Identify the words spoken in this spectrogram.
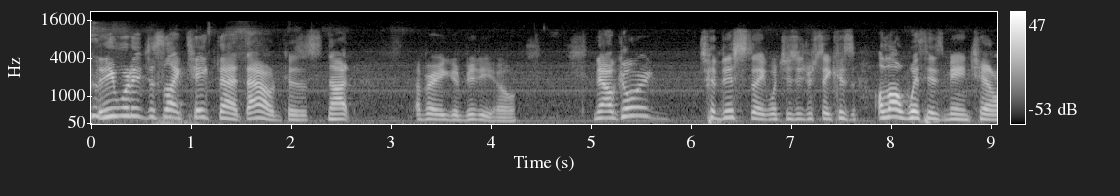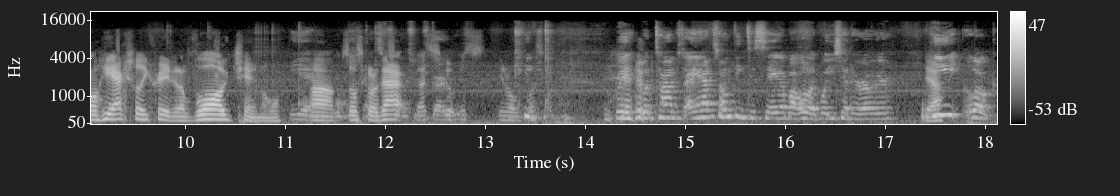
then he wouldn't just like take that down because it's not a very good video. Now going to this thing, which is interesting, because along with his main channel, he actually created a vlog channel. Yeah, Um, so let's go to that. that's. You know, Wait, but Thomas, I have something to say about like what you said earlier. Yeah. He look,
